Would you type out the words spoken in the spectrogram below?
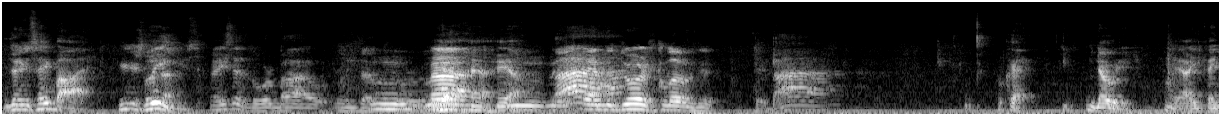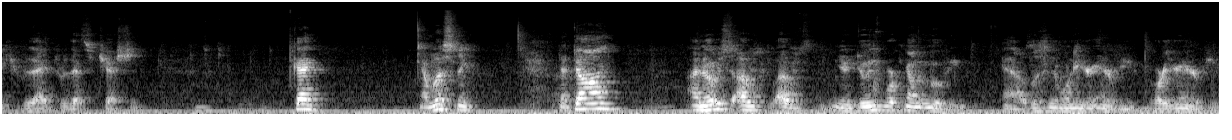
doesn't even say bye. He just leaves. He said Lord bye when he's at the Mm, door. bye. Yeah, yeah. Mm, And the door's closing. Say bye. Okay. Noted. Yeah, I thank you for that for that suggestion. Okay. I'm listening. Now, Don, I noticed I was I was you know doing working on the movie, and I was listening to one of your interview or your interview,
